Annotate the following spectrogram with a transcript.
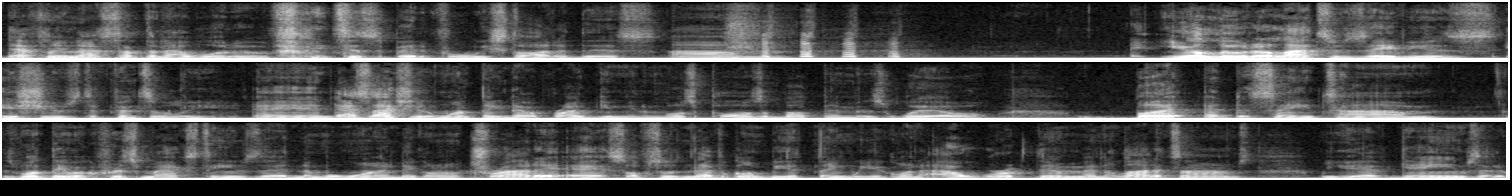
definitely not something I would have anticipated before we started this. Um, you allude a lot to Xavier's issues defensively, and that's actually the one thing that will probably give me the most pause about them as well. But at the same time, there's one thing with Chris Mack's teams that number one, they're to try their ass off, so it's never to be a thing where you're to outwork them. And a lot of times, when you have games that are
